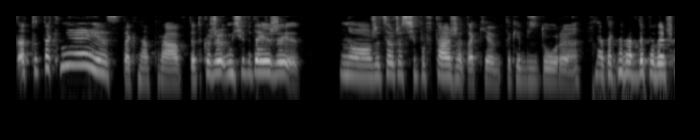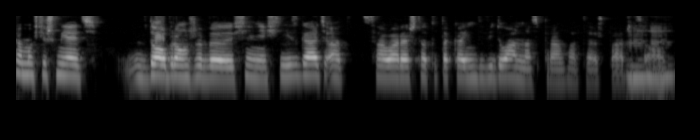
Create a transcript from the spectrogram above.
a to tak nie jest tak naprawdę, tylko że mi się wydaje, że no, że cały czas się powtarza takie, takie bzdury. A tak naprawdę podeszwę musisz mieć dobrą, żeby się nie ślizgać, a cała reszta to taka indywidualna sprawa też bardzo. Mm.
